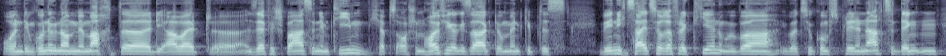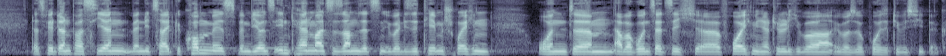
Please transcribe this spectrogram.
Und im Grunde genommen, mir macht äh, die Arbeit äh, sehr viel Spaß in dem Team. Ich habe es auch schon häufiger gesagt, im Moment gibt es wenig Zeit zu reflektieren, um über, über Zukunftspläne nachzudenken. Das wird dann passieren, wenn die Zeit gekommen ist, wenn wir uns intern mal zusammensetzen, über diese Themen sprechen. Und, ähm, aber grundsätzlich äh, freue ich mich natürlich über, über so positives Feedback.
